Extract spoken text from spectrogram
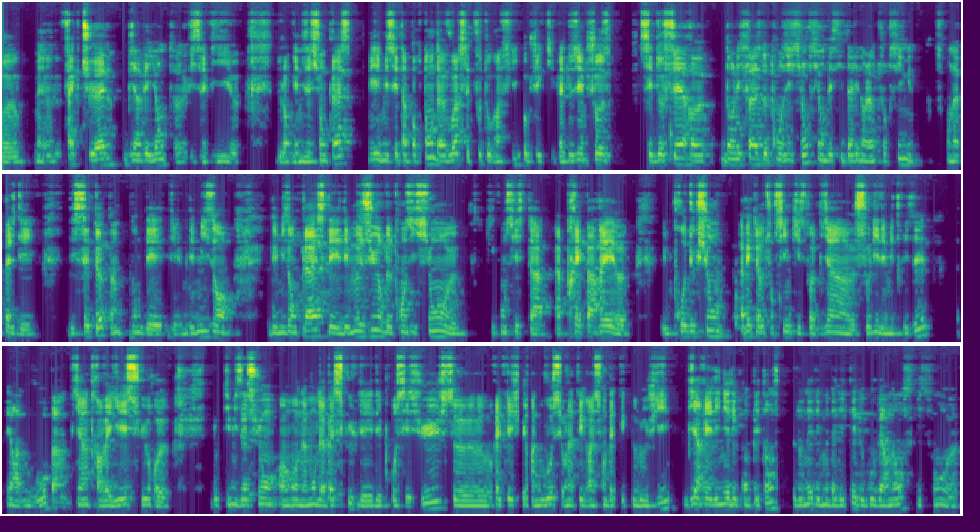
factuelle, bienveillante vis-à-vis de l'organisation en place, mais, mais c'est important d'avoir cette photographie objective. La deuxième chose, c'est de faire dans les phases de transition, si on décide d'aller dans l'outsourcing, ce qu'on appelle des, des setups, hein, donc des, des, des, mises en des mises en place, des, des mesures de transition qui consiste à, à préparer euh, une production avec l'outsourcing qui soit bien euh, solide et maîtrisée. C'est-à-dire à nouveau ben, bien travailler sur euh, l'optimisation en, en, amont de la bascule des, des processus, réfléchir à nouveau sur l'intégration de la technologie, bien réaligner les compétences, donner des modalités de gouvernance qui sont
